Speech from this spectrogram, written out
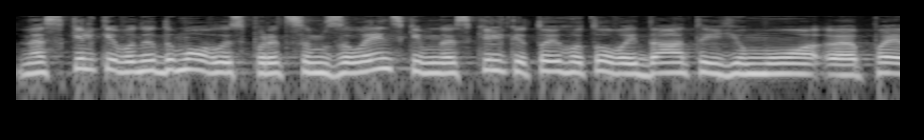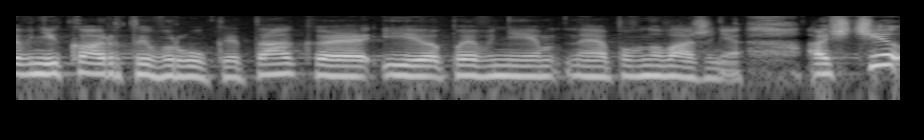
Наскільки вони домовились перед цим Зеленським? Наскільки той готовий дати йому е, певні карти в руки, так е, і певні е, повноваження? А ще е,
